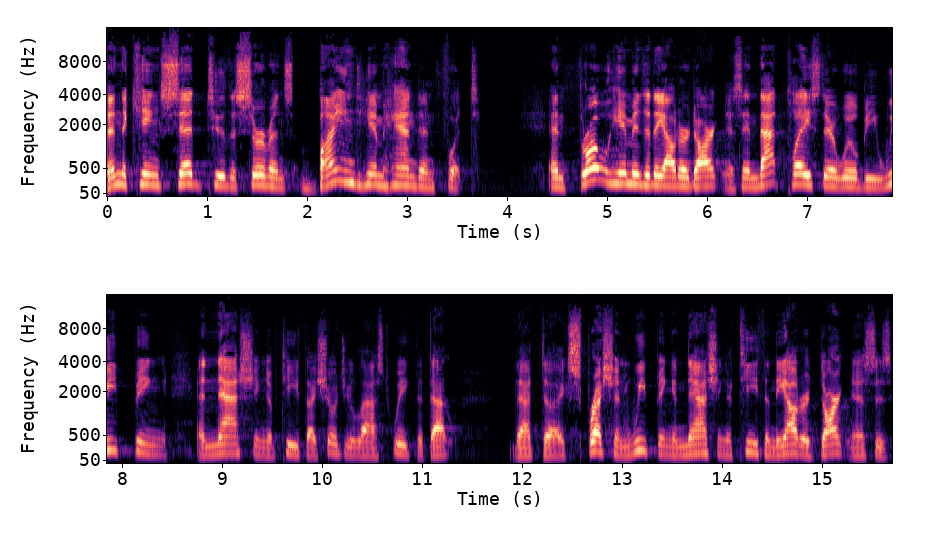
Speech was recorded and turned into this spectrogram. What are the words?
Then the king said to the servants, Bind him hand and foot, and throw him into the outer darkness. In that place there will be weeping and gnashing of teeth. I showed you last week that that that uh, expression, weeping and gnashing of teeth in the outer darkness, is,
